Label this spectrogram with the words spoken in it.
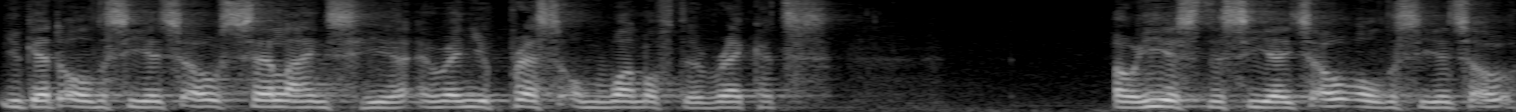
you get all the CHO cell lines here, and when you press on one of the records, oh, here's the CHO, all the CHO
